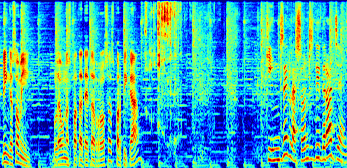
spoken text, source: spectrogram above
Vinga, som-hi! Voleu unes patatetes rosses per picar? 15 glaçons d'hidrogen.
